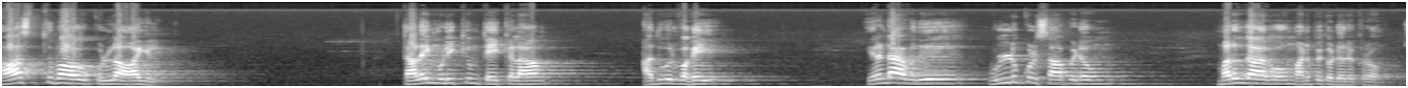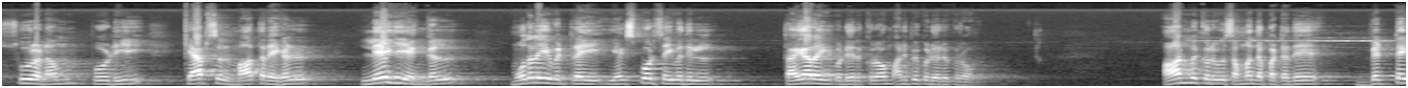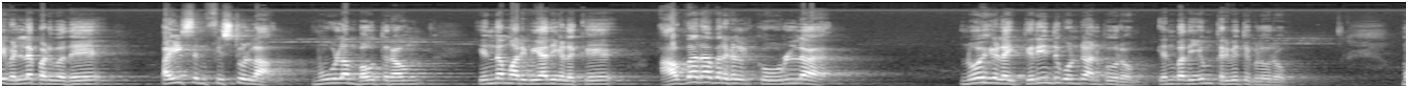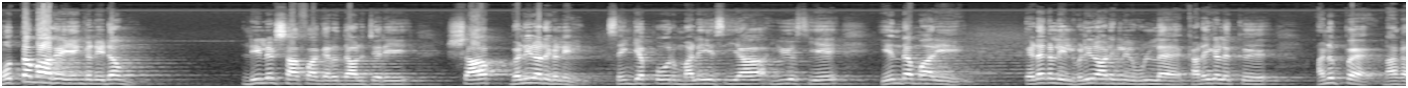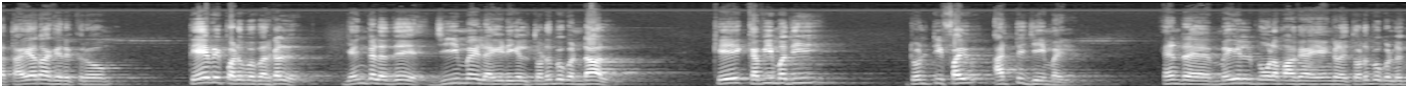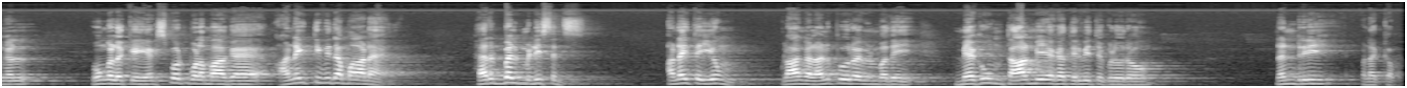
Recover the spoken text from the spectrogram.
ஆஸ்துமாவுக்குள்ள ஆயில் தலைமுடிக்கும் தேய்க்கலாம். அது ஒரு வகை. இரண்டாவது உள்ளுக்குள் சாப்பிடும் மருந்தாகவும் அனுப்பி கொண்டிருக்கிறோம். சூரணம் பொடி கேப்சூல் மாத்திரைகள் லேகியங்கள் முதலியவற்றை எக்ஸ்போர்ட் செய்வதில் தயாராகி கொண்டிருக்கிறோம் அனுப்பி கொண்டிருக்கிறோம். ஆண்மைக்குறவு சம்பந்தப்பட்டது வெட்டை வெல்லப்படுவது பைல்ஸ் அண்ட் ஃபிஸ்டுல்லா மூலம் பௌத்திரம் இந்த மாதிரி வியாதிகளுக்கு அவரவர்களுக்கு உள்ள நோய்களை தெரிந்து கொண்டு அனுப்புகிறோம் என்பதையும் தெரிவித்துக் கொள்கிறோம். மொத்தமாக எங்களிடம் டீலர் ஷாஃபாக இருந்தாலும் சரி ஷாப் வெளிநாடுகளில் சிங்கப்பூர் மலேசியா யுஎஸ்ஏ இந்த மாதிரி இடங்களில் வெளிநாடுகளில் உள்ள கடைகளுக்கு அனுப்ப நாங்கள் தயாராக இருக்கிறோம். தேவைப்படுபவர்கள் எங்களது ஜிமெயில் ஐடிகள் தொடர்பு கொண்டால் K. Kavimathi twenty five at Gmail என்ற மெயில் மூலமாக எங்களை தொடர்பு கொள்ளுங்கள். உங்களுக்கு எக்ஸ்போர்ட் மூலமாக அனைத்து விதமான ஹெர்பல் மெடிசன்ஸ் அனைத்தையும் நாங்கள் அனுப்புகிறோம் என்பதை மிகவும் தாழ்மையாக தெரிவித்துக் கொள்கிறோம். நன்றி வணக்கம்.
